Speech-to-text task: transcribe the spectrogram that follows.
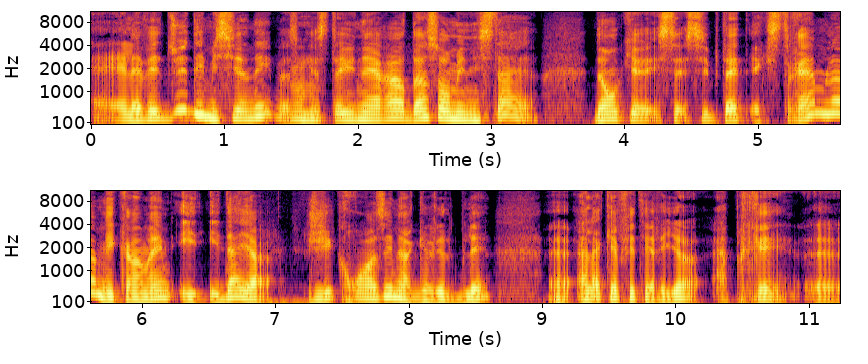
elle avait dû démissionner parce que c'était une erreur dans son ministère. Donc, euh, c'est peut-être extrême, là, mais quand même. Et, et d'ailleurs, j'ai croisé Marguerite Blais euh, à la cafétéria après euh,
